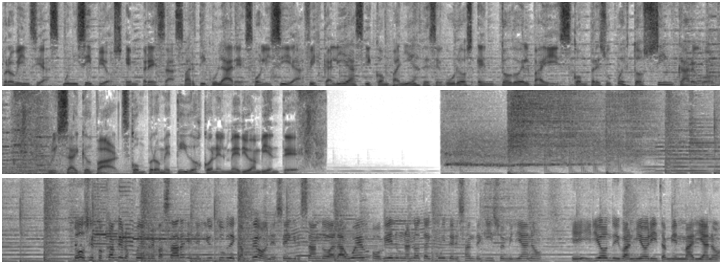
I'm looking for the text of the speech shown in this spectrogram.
provincias, municipios, empresas, particulares, policía, fiscalías y compañías de seguros en todo el país, con presupuestos sin cargo. Recycle Parts, comprometidos con el medio ambiente. Todos estos cambios los pueden repasar en el YouTube de Campeones, eh, ingresando a la web o bien una nota muy interesante que hizo Emiliano eh, Iriondo, Iván Miori y también Mariano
